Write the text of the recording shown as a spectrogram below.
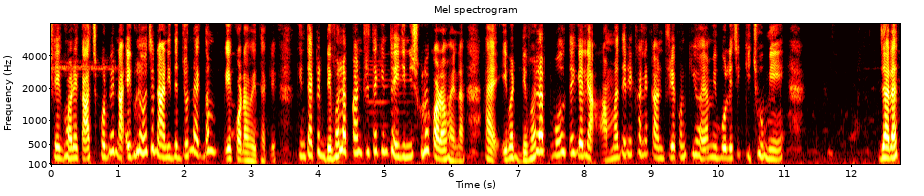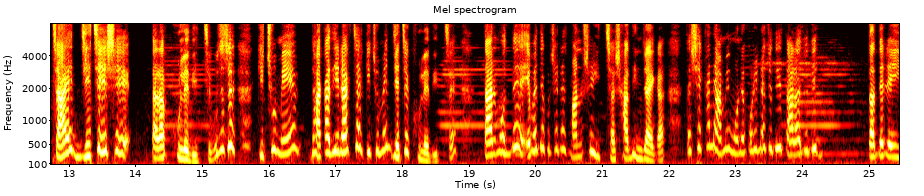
সে ঘরে কাজ করবে, না, এগুলো হচ্ছে নারীদের জন্য একদম এ করা হয়ে থাকে। কিন্তু একটা ডেভেলপ কান্ট্রিতে কিন্তু এই জিনিসগুলো করা হয় না। হ্যাঁ এবার ডেভেলপ বলতে গেলে আমাদের এখানে কান্ট্রি এখন কি হয়, আমি বলেছি কিছু মেয়ে যারা চায় যেচে এসে তারা খুলে দিচ্ছে, বুঝেছে? কিছু মেয়ে ঢাকা দিয়ে রাখছে আর কিছু মেয়ে যেচে খুলে দিচ্ছে। তার মধ্যে, এবার দেখুন সেটা মানুষের ইচ্ছা, স্বাধীন জায়গা। তা সেখানে আমি মনে করি না যদি তারা যদি তাদের এই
